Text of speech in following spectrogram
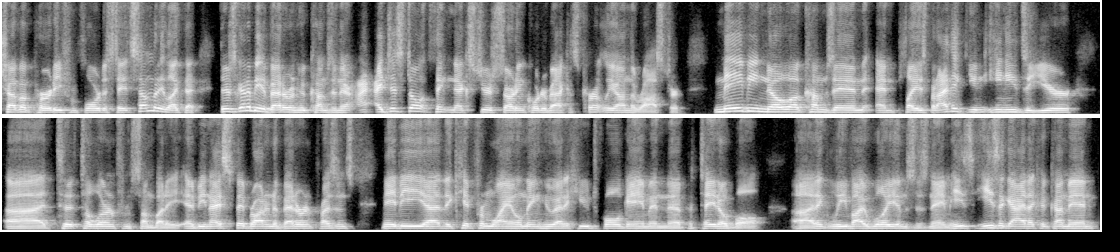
Chubba Purdy from Florida State, somebody like that. There's going to be a veteran who comes in there. I, I just don't think next year's starting quarterback is currently on the roster. Maybe Noah comes in and plays, but I think you, he needs a year uh, to, to learn from somebody. It'd be nice if they brought in a veteran presence, maybe uh, the kid from Wyoming who had a huge bowl game in the Potato Bowl. Uh, I think Levi Williams is his name. He's he's a guy that could come in,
